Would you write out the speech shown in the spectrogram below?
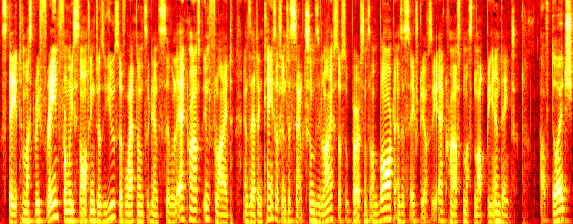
state must refrain from resorting to the use of weapons against civil aircraft in flight, and that in case of interception, the lives of the persons on board and the safety of the aircraft must not be endangered. Auf Deutsch,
